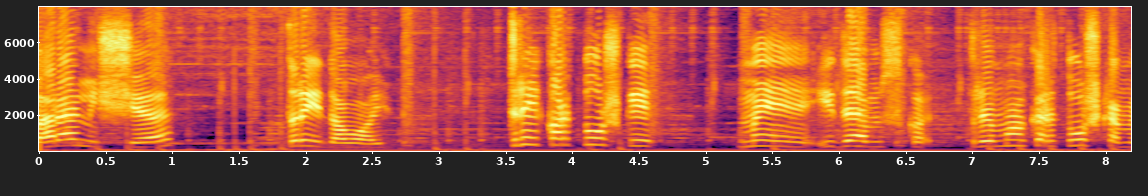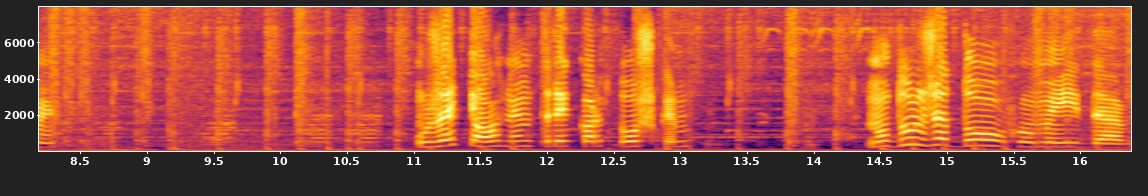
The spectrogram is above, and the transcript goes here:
Беремо ще. Три давай. Три картошки. Ми йдемо з трьома картошками. Уже тягнемо три картошки. Ну дуже довго ми йдемо.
